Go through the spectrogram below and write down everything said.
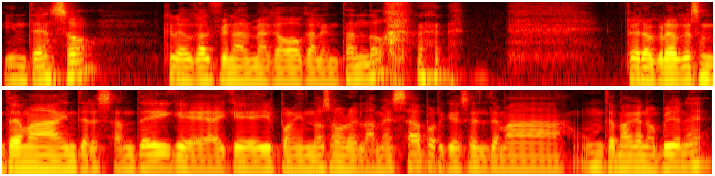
intenso. Creo que al final me acabo calentando. Pero creo que es un tema interesante y que hay que ir poniendo sobre la mesa porque es el tema, un tema que nos viene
